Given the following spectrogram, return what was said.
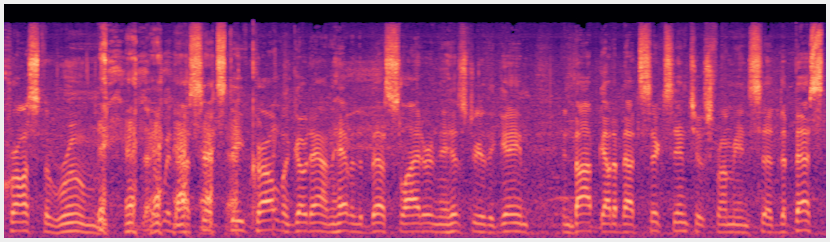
crossed the room. when I said Steve Carlton would go down having the best slider in the history of the game, and Bob got about six inches from me and said the best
